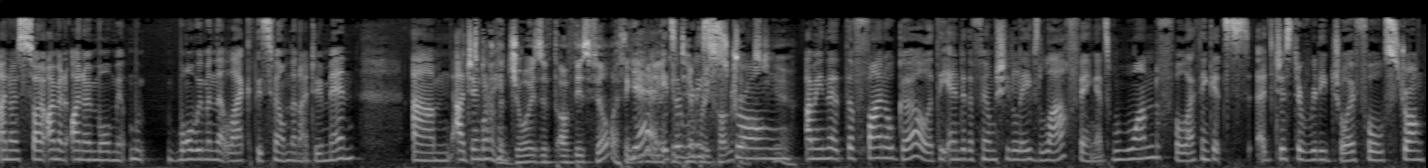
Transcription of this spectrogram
I know so. I mean, I know more more women that like this film than I do men. Um, It's one of the joys of, of this film, I think. yeah, in a it's a really strong. Yeah. I mean, the, the final girl at the end of the film, she leaves laughing. It's wonderful. I think it's uh, just a really joyful, strong,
